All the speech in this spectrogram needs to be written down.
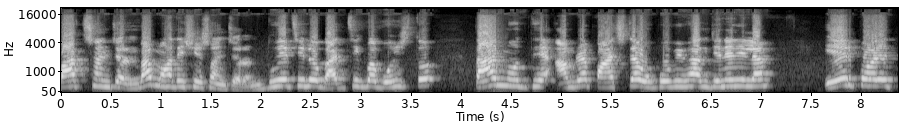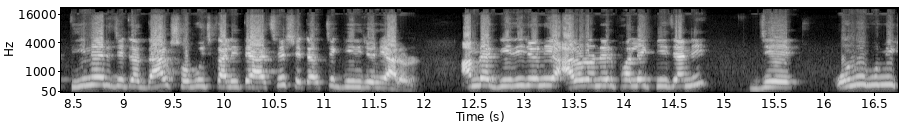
পাত সঞ্চরণ বা মহাদেশীয় সঞ্চরণ। দুয়ে ছিল বাহ্যিক বা বহিষ্ঠ। তার মধ্যে আমরা পাঁচটা উপবিভাগ জেনে নিলাম। এরপরে তিনের যেটা দাগ সবুজ কালিতে আছে, সেটা হচ্ছে গিরিজনী আলোড়ন আমরা গিরিজনী আলোড়নের ফলে কি জানি? যে অনুভূমিক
